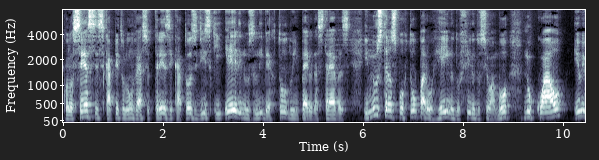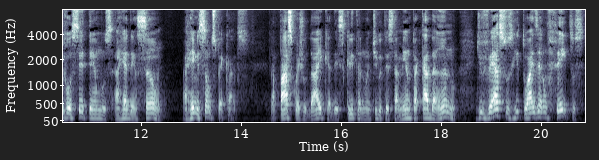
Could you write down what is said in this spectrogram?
Colossenses capítulo 1, verso 13 e 14 diz que ele nos libertou do império das trevas e nos transportou para o reino do Filho do seu amor, no qual eu e você temos a redenção, a remissão dos pecados. Na Páscoa judaica, descrita no Antigo Testamento, a cada ano, diversos rituais eram feitos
